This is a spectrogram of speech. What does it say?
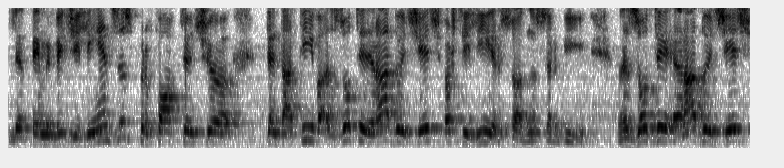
le të themi vigjilencës për faktin që tentativa, zoti Radoiçiq është i lirë sot në Serbi dhe zoti Radoiçiq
